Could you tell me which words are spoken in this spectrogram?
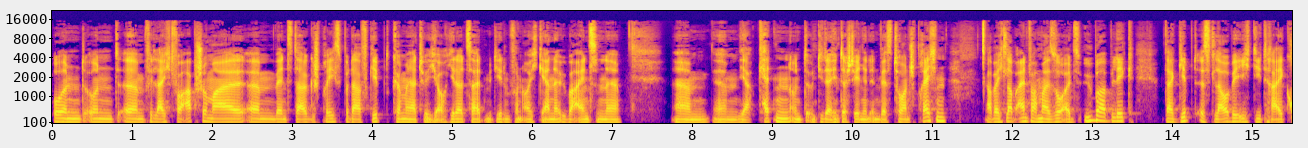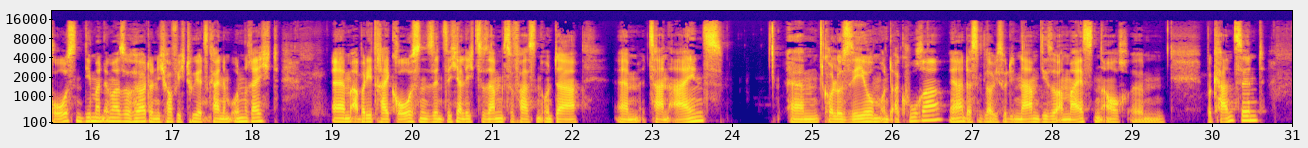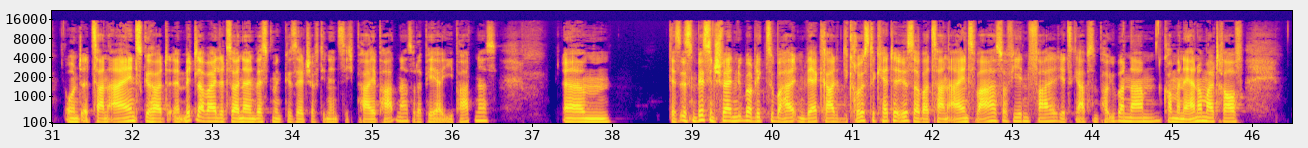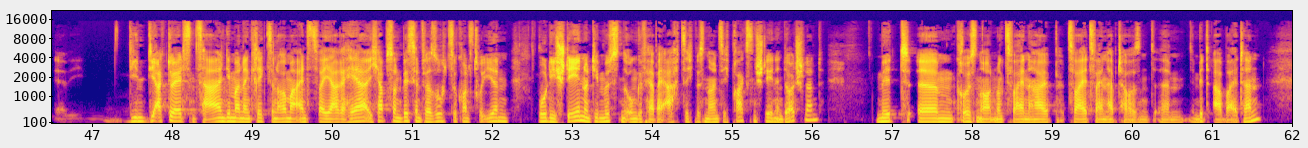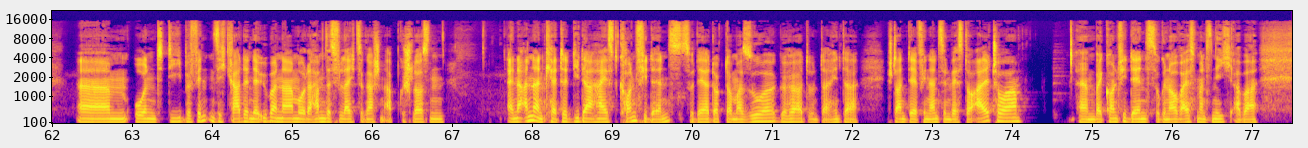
Und, und ähm, vielleicht vorab schon mal, ähm, wenn es da Gesprächsbedarf gibt, können wir natürlich auch jederzeit mit jedem von euch gerne über einzelne ähm, ähm, ja, Ketten und, und die dahinterstehenden Investoren sprechen. Aber ich glaube einfach mal so als Überblick, da gibt es, glaube ich, die drei großen, die man immer so hört. Und ich hoffe, ich tue jetzt keinem Unrecht. Ähm, aber die drei großen sind sicherlich zusammenzufassen unter ähm, Zahn 1, ähm, Kolosseum und Acura. Ja, das sind, glaube ich, so die Namen, die so am meisten auch ähm, bekannt sind. Und äh, Zahn 1 gehört äh, mittlerweile zu einer Investmentgesellschaft, die nennt sich PI Partners oder PAI Partners. Ähm, das ist ein bisschen schwer, den Überblick zu behalten, wer gerade die größte Kette ist, aber Zahn 1 war es auf jeden Fall. Jetzt gab es ein paar Übernahmen, kommen wir nachher nochmal drauf. Die, die aktuellsten Zahlen, die man dann kriegt, sind auch immer ein, zwei Jahre her. Ich habe so ein bisschen versucht zu konstruieren, wo die stehen und die müssten ungefähr bei 80 bis 90 Praxen stehen in Deutschland mit ähm, Größenordnung zweieinhalb, zwei, zweieinhalbtausend ähm, Mitarbeitern. Ähm, und die befinden sich gerade in der Übernahme oder haben das vielleicht sogar schon abgeschlossen einer anderen Kette, die da heißt Confidence, zu der Dr. Masur gehört und dahinter stand der Finanzinvestor Altor. Ähm, bei Confidence, so genau weiß man es nicht, aber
